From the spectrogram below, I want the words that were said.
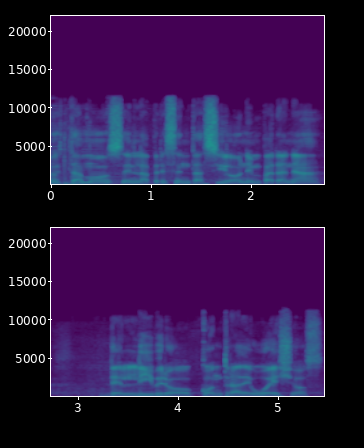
Estamos en la presentación en Paraná del libro Contra de Huellos,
